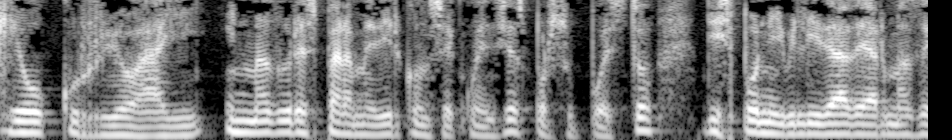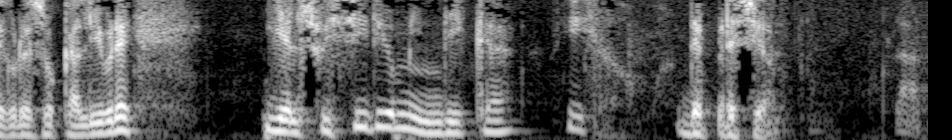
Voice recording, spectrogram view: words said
¿Qué ocurrió ahí? Inmadurez para medir consecuencias, por supuesto, disponibilidad de armas de grueso calibre y el suicidio me indica Hijo. depresión. Claro.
